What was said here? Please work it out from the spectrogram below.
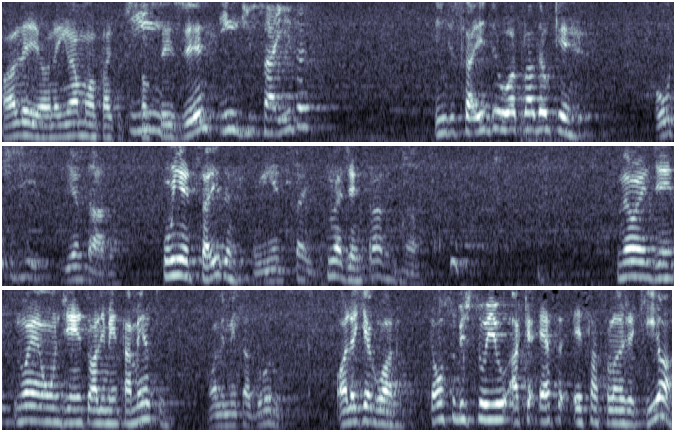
Olha aí, ó, ninguém vai montar aqui o pistão pra vocês verem. In de saída, In de saída e o outro lado é o quê? out de, de entrada. Unha de saída? Unha de saída. Não é de entrada? Não. Não é, de, não é onde entra o alimentamento? O alimentador, Olha aqui agora. Então substituiu essa, essa flange aqui, ó.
